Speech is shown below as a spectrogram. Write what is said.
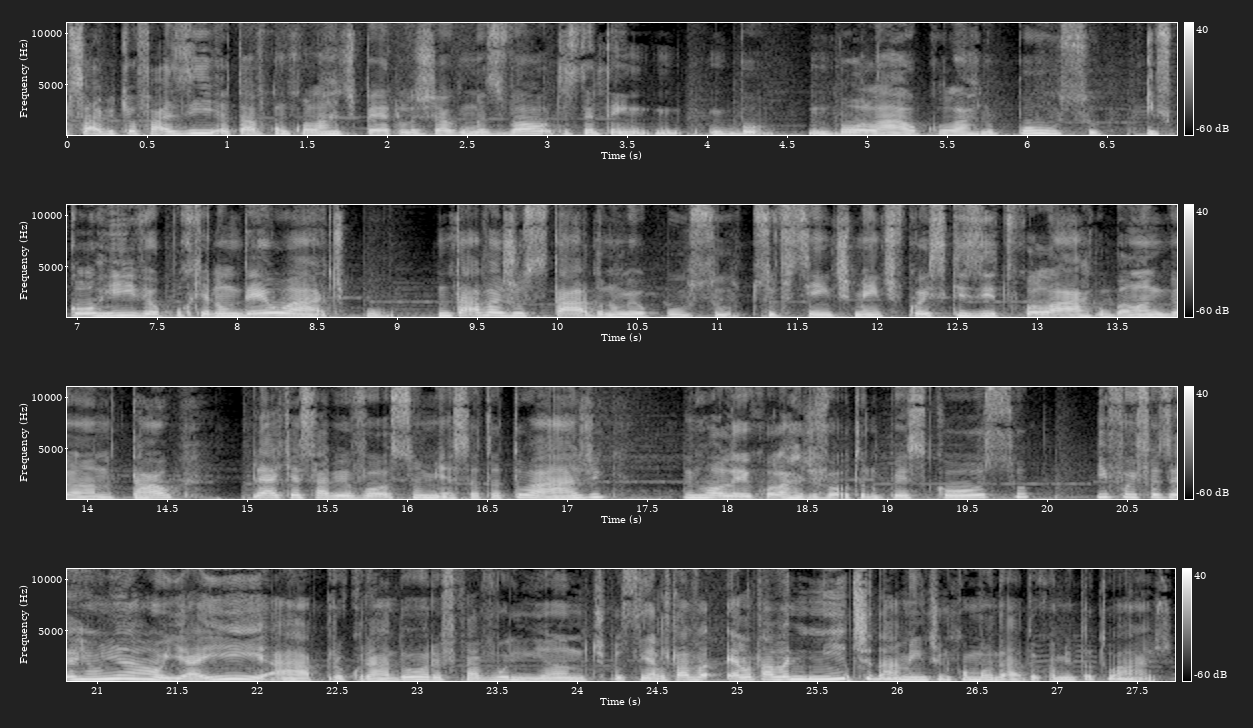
sabe o que eu fazia? Eu tava com um colar de pérolas de algumas voltas, tentei embolar o colar no pulso e ficou horrível porque não deu a, tipo, não tava ajustado no meu pulso suficientemente, ficou esquisito, ficou largo, balangando e tal. Falei, ah, quer saber, eu vou assumir essa tatuagem. Enrolei o colar de volta no pescoço e fui fazer a reunião. E aí a procuradora ficava olhando, tipo assim, ela tava, ela tava nitidamente incomodada com a minha tatuagem.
